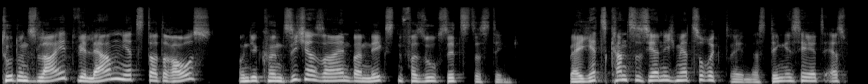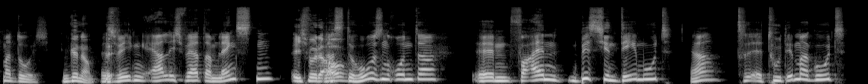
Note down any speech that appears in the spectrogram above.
tut uns leid, wir lernen jetzt da draus und ihr könnt sicher sein, beim nächsten Versuch sitzt das Ding. Weil jetzt kannst du es ja nicht mehr zurückdrehen. Das Ding ist ja jetzt erstmal durch. Genau. Deswegen ehrlich wert am längsten. Ich würde Lass auch. die Hosen runter. Ähm, vor allem ein bisschen Demut, ja, äh, tut immer gut.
